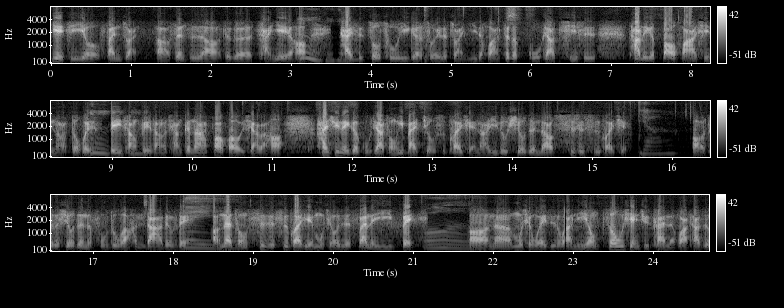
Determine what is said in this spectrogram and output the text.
业绩有翻转。啊，甚至啊，这个产业哈、啊、开始做出一个所谓的转移的话，这个股票其实它的一个爆发性啊，都会非常非常的强。跟大家报告一下了哈，汉讯的一个股价从一百九十块钱啊，一路修正到四十四块钱。哦，这个修正的幅度啊很大，对不对？好，那从四十四块钱，目前为止翻了一倍。哦，那目前为止的话，你用周线去看的话，它是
